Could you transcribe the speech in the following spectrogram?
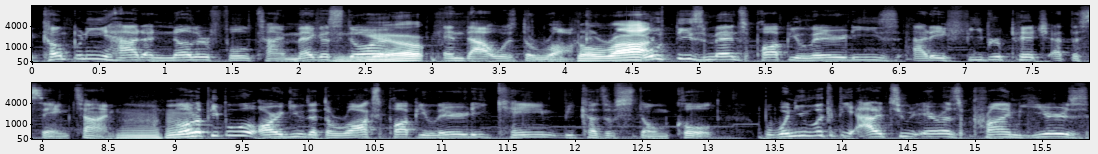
the company had another full-time megastar, Yep. and that was The Rock. The Rock. Both these men's popularities at a fever pitch at the same time. Mm-hmm. A lot of people will argue that The Rock's popularity came because of Stone Cold. But when you look at the Attitude Era's prime years,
